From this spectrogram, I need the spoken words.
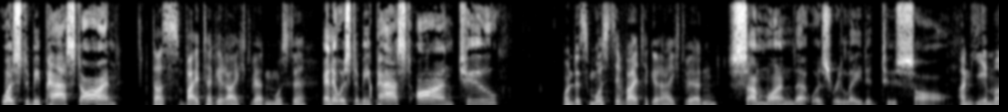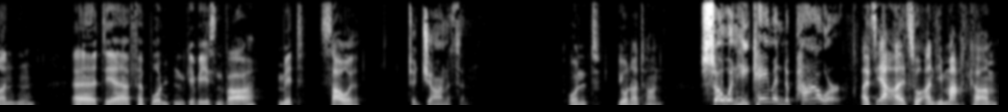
was to be passed on, das weitergereicht werden musste, and it was to be passed on to und es musste weitergereicht werden someone that was related to Saul. an jemanden, äh, der verbunden gewesen war mit Saul to Jonathan. und Jonathan. So when he came into power Als er also an die Macht kam,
